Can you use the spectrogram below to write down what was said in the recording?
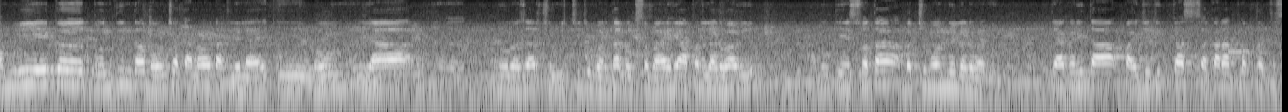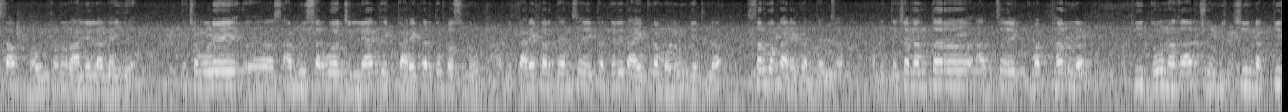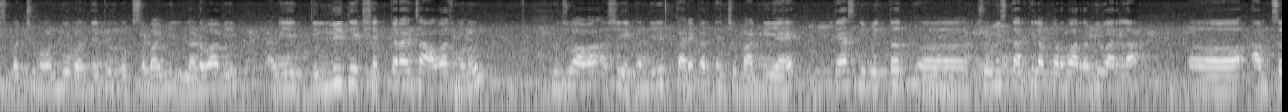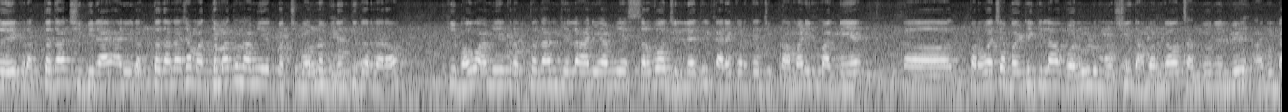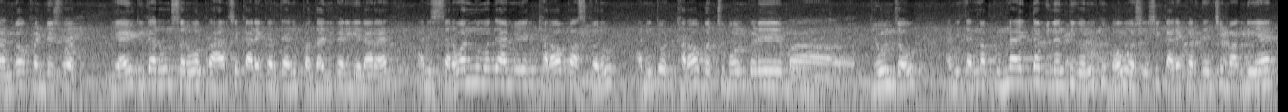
आम्ही एक दोन तीनदा भाऊच्या कानावर टाकलेला आहे की भाऊ या दोन हजार चोवीसची जी वर्धा लोकसभा आहे हे आपण लढवावी आणि ते स्वतः बच्चू भाऊंनी लढवावी. त्याकरिता पाहिजे तितका सकारात्मक प्रतिसाद भाऊंकडून आलेला नाही आहे त्याच्यामुळे आम्ही सर्व जिल्ह्यात एक कार्यकर्ते बसलो आणि कार्यकर्त्यांचं एकंदरीत ऐकणं म्हणून घेतलं सर्व कार्यकर्त्यांचं. आणि त्याच्यानंतर आमचं एक मत ठरलं की दोन हजार चोवीसची नक्कीच बच्चू भाऊंनी वर्धेतून लोकसभावी लढवावी आणि दिल्लीत एक शेतकऱ्यांचा आवाज म्हणून रुजवावा अशी एकंदरीत कार्यकर्त्यांची मागणी आहे. त्याच निमित्त चोवीस तारखेला परवा रविवारला आमचं एक रक्तदान शिबिर आहे आणि रक्तदानाच्या माध्यमातून आम्ही एक बच्चू भाऊंना विनंती करणार आहोत की भाऊ आम्ही एक रक्तदान केलं आणि आम्ही सर्व जिल्ह्यातील कार्यकर्त्यांची प्रामाणिक मागणी आहे. परवाच्या बैठकीला वरुड मोशी धामणगाव चांदूर रेल्वे आणि नांदगाव खंडेश्वर याही ठिकाणहून सर्व प्रहारचे कार्यकर्ते आणि पदाधिकारी येणार आहेत. आणि सर्वांमध्ये आम्ही एक ठराव पास करू आणि तो ठराव बच्चू भाऊंकडे मा- घेऊन जाऊ. आणि त्यांना पुन्हा एकदा विनंती करू की भाऊ अशी अशी कार्यकर्त्यांची मागणी आहे.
